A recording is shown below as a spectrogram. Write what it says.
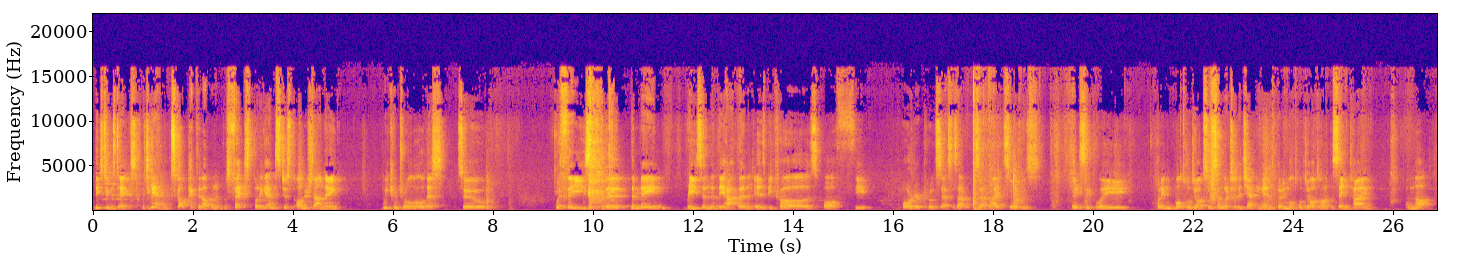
these two mistakes, which again Scott picked it up and it was fixed, but again, it's just understanding we control all of this so with these, the the main reason that they happen is because of the order process. Is that is that right? So it was basically putting multiple jobs. So similar to the checking in, is putting multiple jobs on at the same time and not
